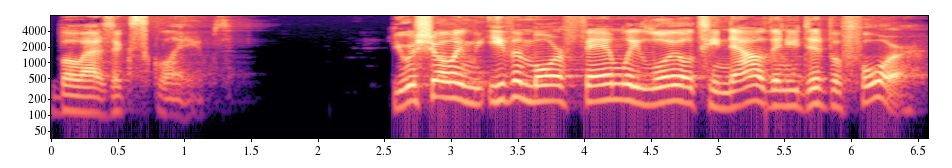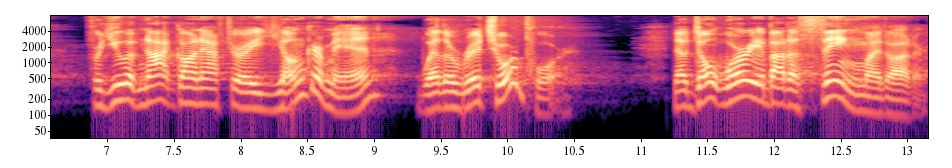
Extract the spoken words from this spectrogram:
Boaz exclaims. You are showing even more family loyalty now than you did before, for you have not gone after a younger man, whether rich or poor. Now don't worry about a thing, my daughter.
